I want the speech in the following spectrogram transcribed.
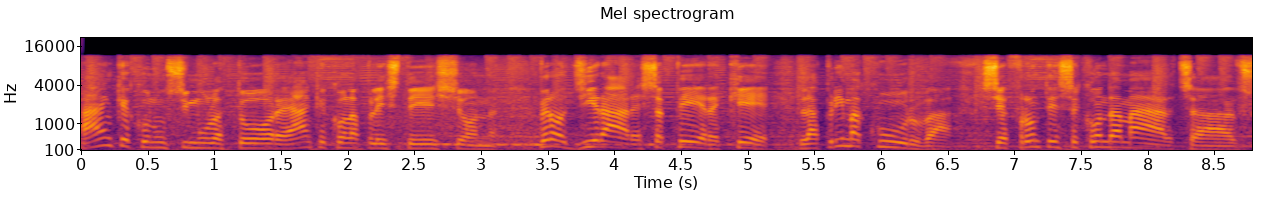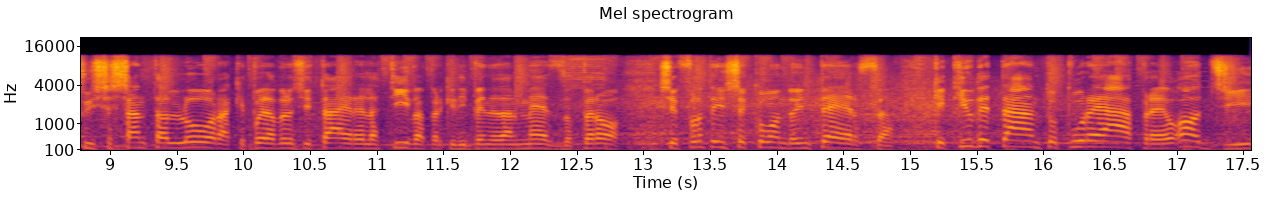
anche con un simulatore, anche con la PlayStation, però girare, sapere che la prima curva si affronta in seconda marcia sui 60 all'ora, che poi la velocità è relativa perché dipende dal mezzo, però si affronta in seconda o in terza, che chiude tanto oppure apre, oggi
